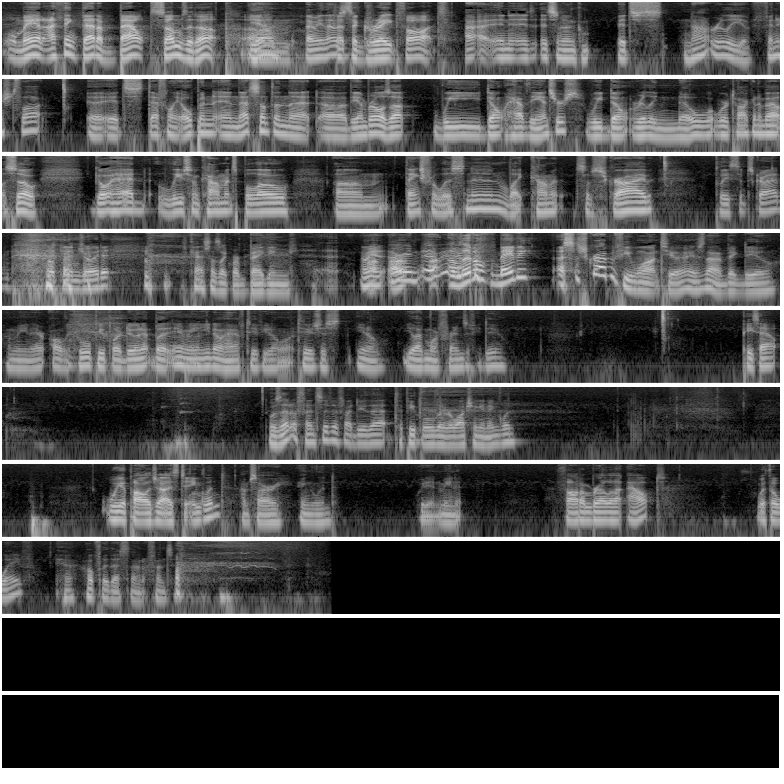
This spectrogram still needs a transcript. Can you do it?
Well, man, I think that about sums it up. yeah. Um, I mean that's, that's a great thought. I, and it, it's an uncom- it's not really a finished thought. Uh, it's definitely open, and that's something that uh, the umbrella's up. We don't have the answers. We don't really know what we're talking about. So, go ahead, leave some comments below. Um, thanks for listening. Like, comment, subscribe. Please subscribe. Hope you enjoyed it. It kind of sounds like we're begging. I mean, I mean, a little, maybe. Subscribe if you want to. I mean, it's not a big deal. I mean, all the cool people are doing it, but I mean, you don't have to if you don't want to. It's just you know, you'll have more friends if you do. Peace out. Was that offensive if I do that to people that are watching in England? We apologize to England. I'm sorry, England. We didn't mean it. Thought umbrella out with a wave. Yeah, hopefully that's not offensive.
